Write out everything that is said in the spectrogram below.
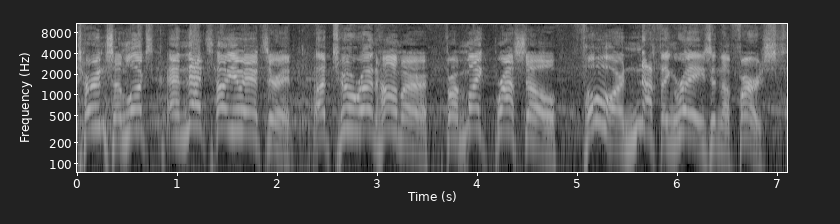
turns and looks, and that's how you answer it. A two-run homer for Mike Brosseau. Four nothing Rays in the first.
